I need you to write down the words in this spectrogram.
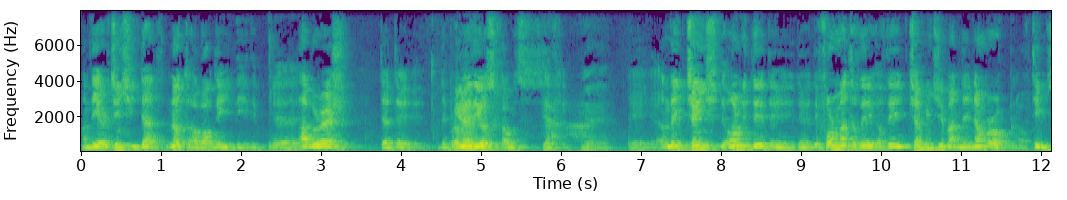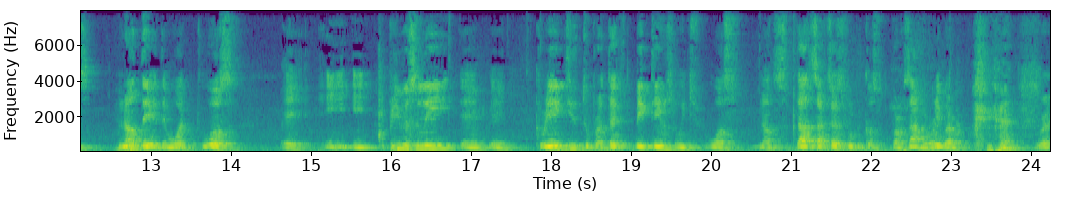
and they are changing that, not about the, the, the Yeah, yeah. average that the the promedios how it's. Yeah. Uh, and they changed the, only the, the, the, the format of the of the championship and the number of, of teams, not the, the what was uh, previously uh, uh, created to protect big teams, which was not that successful because, for example, River re-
